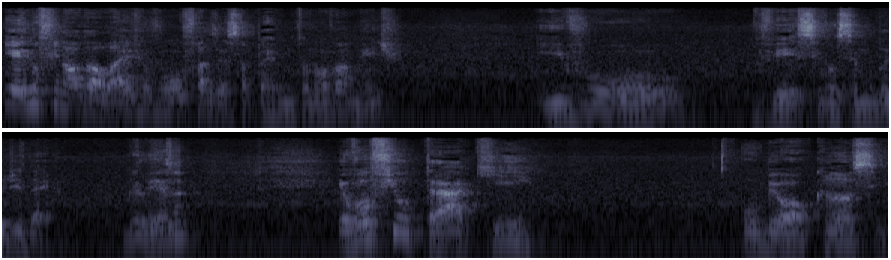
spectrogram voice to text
E aí no final da live eu vou fazer essa pergunta novamente e vou ver se você mudou de ideia. Beleza? Eu vou filtrar aqui o meu alcance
